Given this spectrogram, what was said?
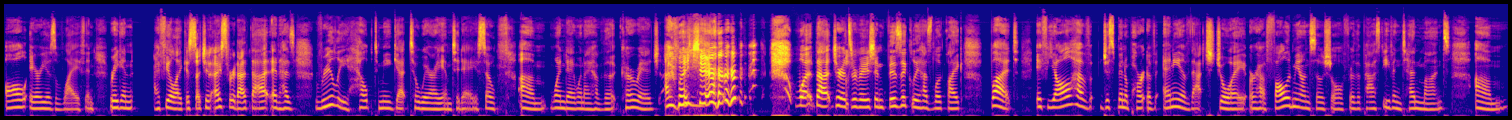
all areas of life. And Reagan, I feel like is such an expert at that and has really helped me get to where I am today. So um, one day when I have the courage, I might share what that transformation physically has looked like. But if y'all have just been a part of any of that joy or have followed me on social for the past even 10 months, um,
